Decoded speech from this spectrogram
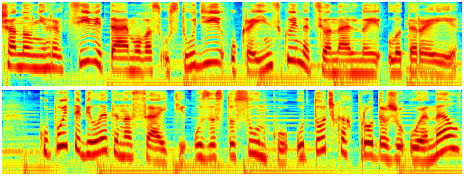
Шановні гравці, вітаємо вас у студії Української національної лотереї. Купуйте білети на сайті, у застосунку, у точках продажу УНЛ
